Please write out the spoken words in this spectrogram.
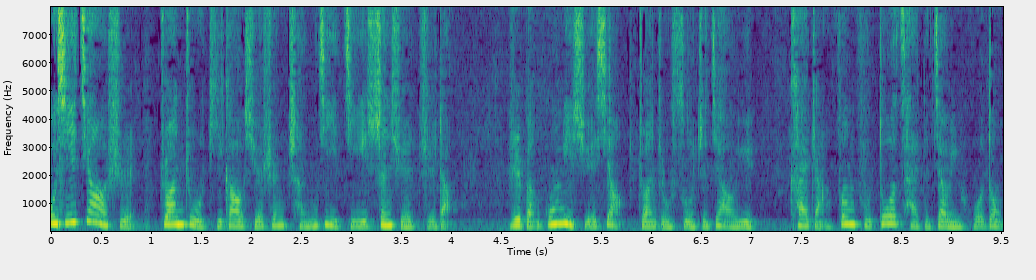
补习教室专注提高学生成绩及升学指导，日本公立学校专注素质教育，开展丰富多彩的教育活动。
